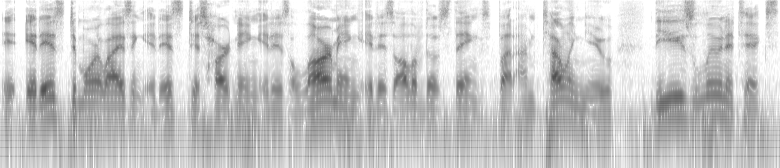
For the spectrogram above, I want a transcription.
It, it is demoralizing, it is disheartening, it is alarming, it is all of those things. But I'm telling you, these lunatics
